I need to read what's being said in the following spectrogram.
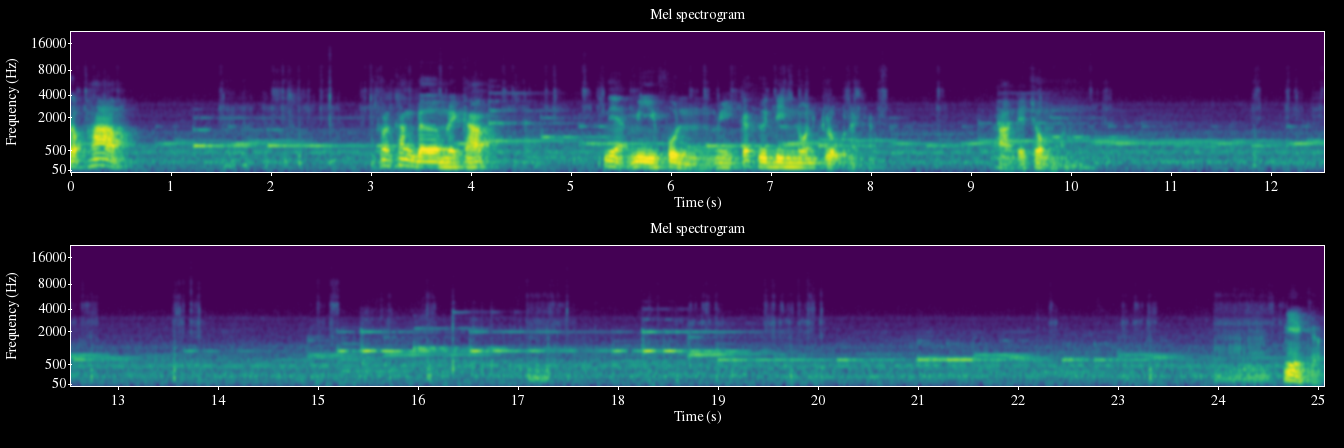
สภาพ ค่อนข้างเดิมเลยครับ เนี่ยมีฝุ่นมีก็คือดินนวลกลุนะครับ อ่าเดี๋ยวชม นี่ครับ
